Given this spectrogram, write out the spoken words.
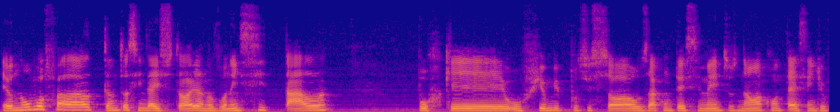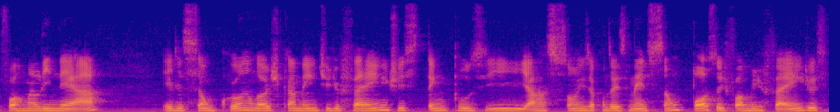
Eu não vou falar tanto assim da história, não vou nem citá-la, porque o filme por si só, os acontecimentos não acontecem de forma linear, eles são cronologicamente diferentes, tempos e ações, acontecimentos são postos de formas diferentes,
